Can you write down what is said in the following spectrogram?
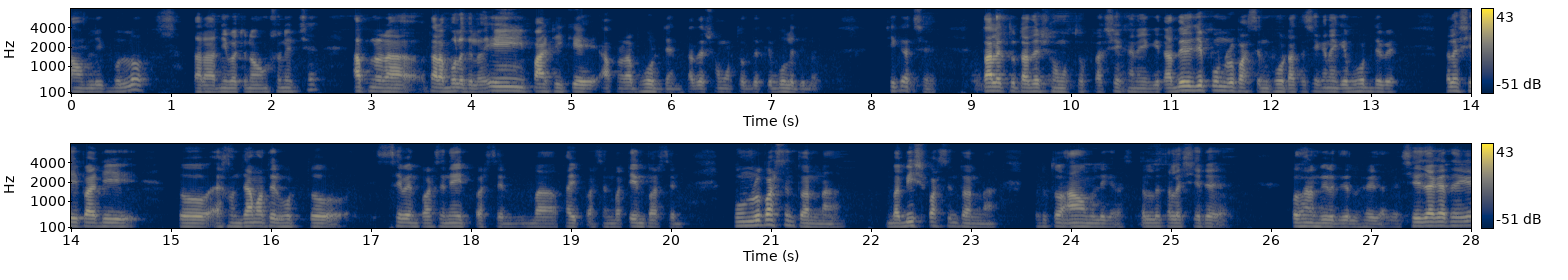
আওয়ামী লীগ বলল, তারা নির্বাচনে অংশ নিচ্ছে আপনারা, তারা বলে দিল, এই পার্টিকে আপনারা ভোট দেন, তাদের সমর্থকদেরকে বলে দিল। ঠিক আছে? তাহলে তো তাদের সমর্থকরা সেখানে গিয়ে, তাদের যে পনেরো পার্সেন্ট ভোট আছে, সেখানে গিয়ে ভোট দেবে। তাহলে সেই পার্টি তো এখন জামাতের ভোট তো সেভেন পার্সেন্ট এইট পার্সেন্ট বা ফাইভ পার্সেন্ট বা টেন পার্সেন্ট পনেরো পার্সেন্ট তো আর না, বা বিশ পার্সেন্ট তো আর না এটা তো আওয়ামী লীগের আছে। তাহলে তাহলে সেটা প্রধান বিরোধী দল হয়ে যাবে। সেই জায়গা থেকে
